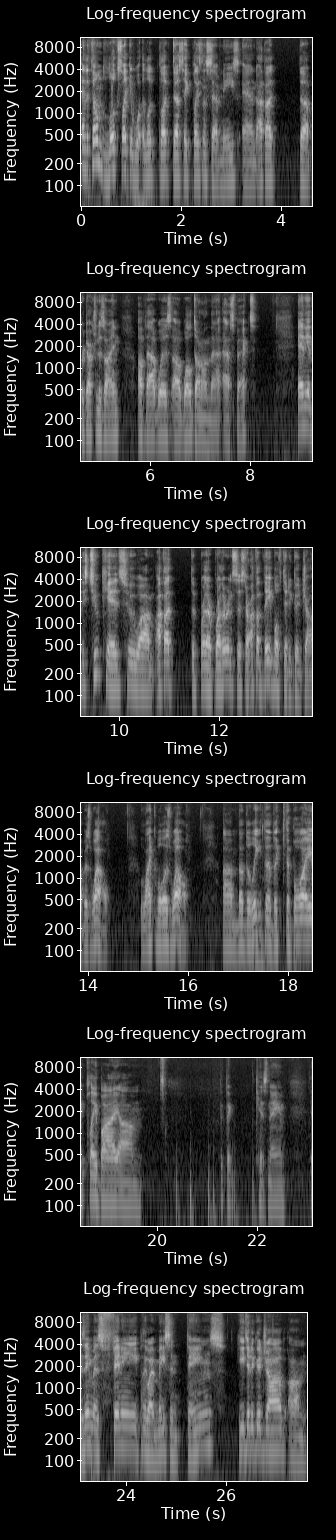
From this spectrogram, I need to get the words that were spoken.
And the film looks like it, w- it looked like it does take place in the 70s, and I thought the production design of that was uh, well done on that aspect. And you have these two kids who um, I thought the their brother and sister. I thought they both did a good job as well likable as well. Um, the the lead the, the the boy played by um, get the his name. His name is Finney, played by Mason Thames. He did a good job. Um,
